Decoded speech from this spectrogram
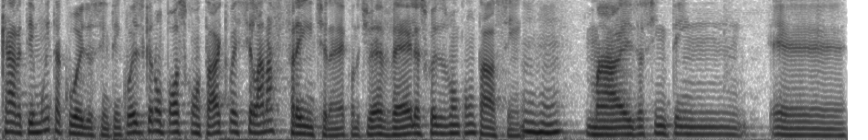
cara, tem muita coisa assim. Tem coisa que eu não posso contar que vai ser lá na frente, né? Quando tiver velho, as coisas vão contar assim. Uhum. Mas assim tem é,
